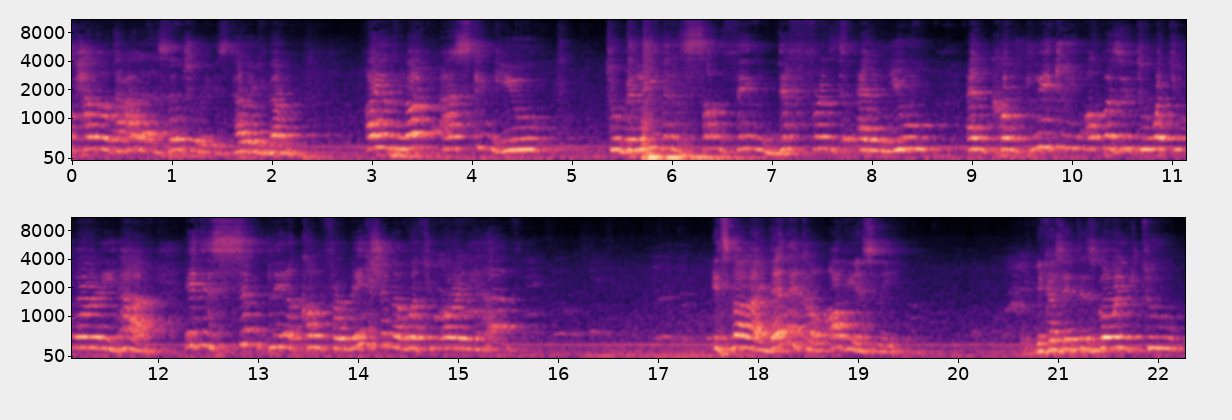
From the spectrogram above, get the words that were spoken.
subhanahu wa ta'ala essentially is telling them, I am not asking you to believe in something different and new and completely opposite to what you already have. It is simply a confirmation of what you already have. It's not identical, obviously, because it is going to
